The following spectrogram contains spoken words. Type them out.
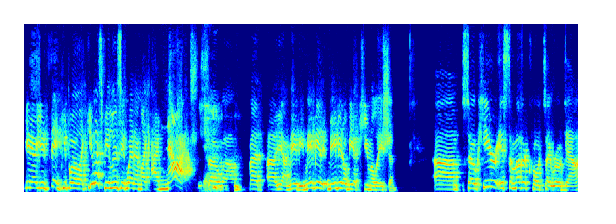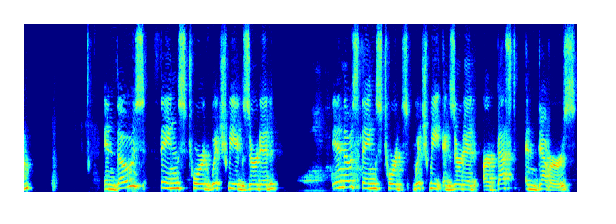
You know, you'd think people are like, "You must be losing weight." I'm like, "I'm not." So, um, but uh, yeah, maybe maybe it, maybe it'll be accumulation. Um, so here is some other quotes I wrote down. In those things toward which we exerted, in those things towards which we exerted our best endeavors,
